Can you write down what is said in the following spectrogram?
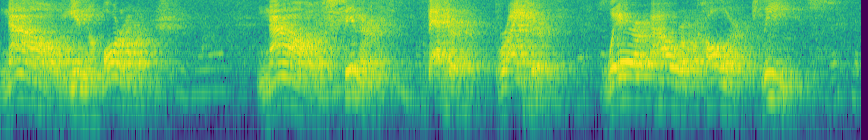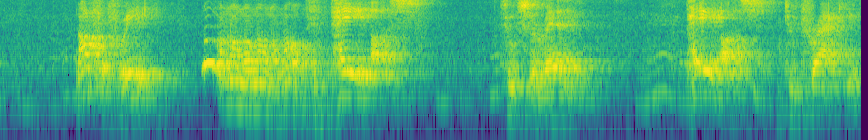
now in orange. Now thinner, better, brighter. Wear our color, please. Not for free. No, no, no, no, no, no, no. Pay us to surveil you. Pay us to track you.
